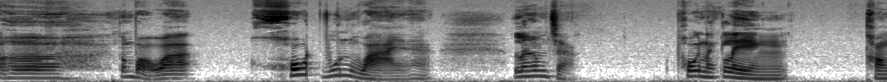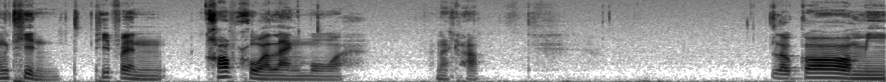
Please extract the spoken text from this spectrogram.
เออต้องบอกว่าโคตรวุ่นวายนะฮะ เริ่มจากพวกนักเลง ท้องถิ่นที่เป็นครอบครัวแรงมัวนะครับ แล้วก็มี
